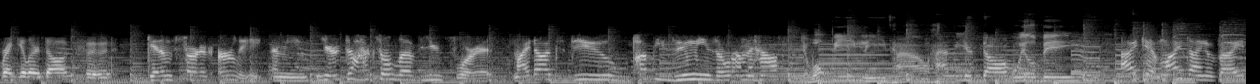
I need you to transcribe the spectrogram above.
regular dog food. Get them started early. I mean, your dogs will love you for it. My dogs do puppy zoomies around the house. You won't believe how happy your dog will be. I get my Dinovite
